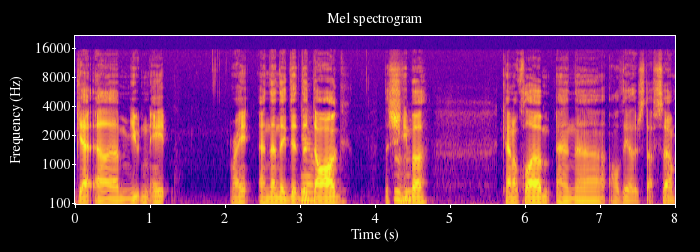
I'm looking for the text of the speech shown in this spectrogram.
get a mutant ape, right? And then they did the Yeah. dog, the Mhm. Shiba Kennel Club, and uh, all the other stuff. So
